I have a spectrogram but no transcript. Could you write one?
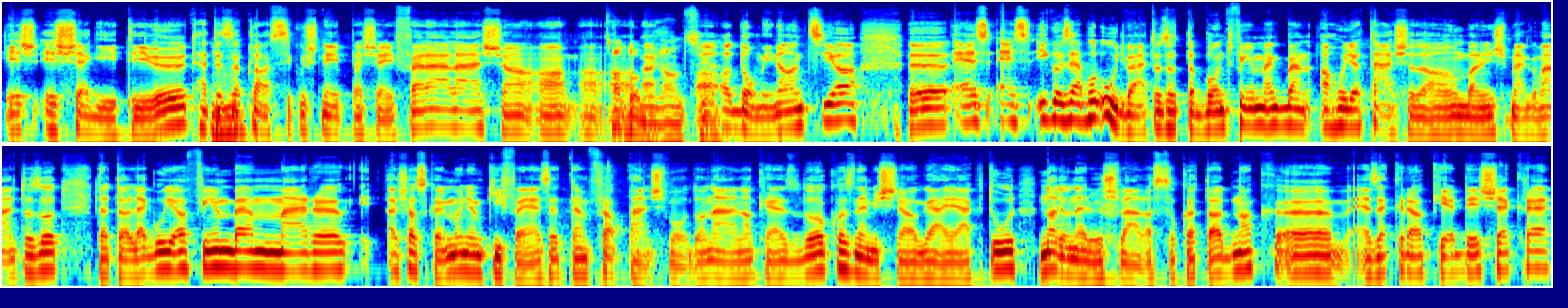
és, és segíti őt. Hát uh-huh. ez a mhm. klasszikus népesei felállás, a, a, a, a dominancia. A, a dominancia. Ez, ez igazából úgy változott a Bond filmekben, ahogy a társadalomban is megváltozott. Tehát a legújabb filmben már, és azt kell, hogy mondjam, kifejezetten frappáns módon állnak ez a dolgokhoz, nem is reagálják túl, nagyon erős válaszokat adnak ezekre a kérdésekre.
